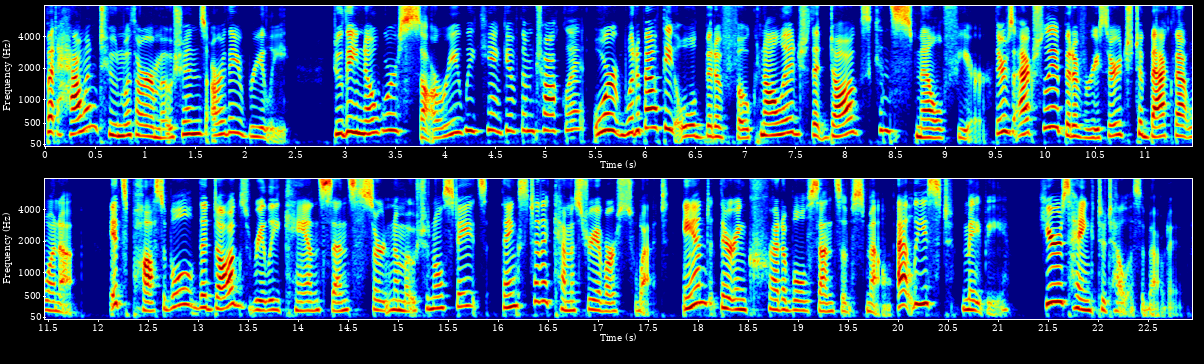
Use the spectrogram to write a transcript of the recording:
But how in tune with our emotions are they really? Do they know we're sorry we can't give them chocolate? Or what about the old bit of folk knowledge that dogs can smell fear? There's actually a bit of research to back that one up. It's possible that dogs really can sense certain emotional states thanks to the chemistry of our sweat and their incredible sense of smell. At least, maybe. Here's Hank to tell us about it.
